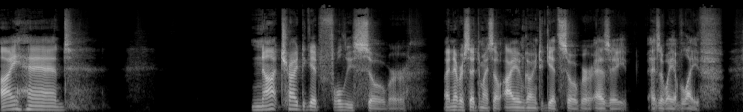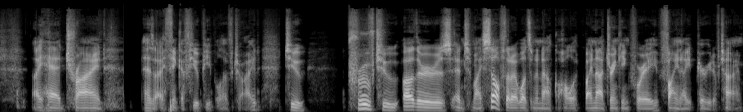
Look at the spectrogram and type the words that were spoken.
I had not tried to get fully sober. I never said to myself, I am going to get sober as a as a way of life. I had tried, as I think a few people have tried, to prove to others and to myself that I wasn't an alcoholic by not drinking for a finite period of time.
